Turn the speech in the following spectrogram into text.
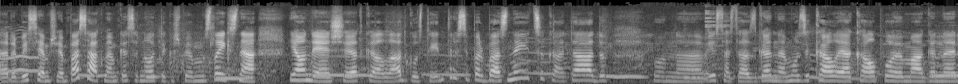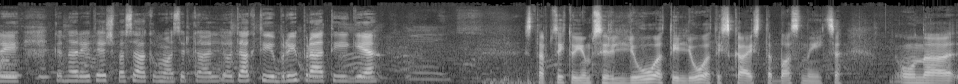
ar visiem šiem pasākumiem, kas ir notikuši pie mums Līksnā, jaunieši atkal atgūst interesi par baznīcu kā tādu un uh, iesaistās gan muzikālajā kalpojumā, gan arī, gan arī tieši pasākumos ir ļoti aktīvi brīvprātīgie. Starp citu, jums ir ļoti, ļoti skaista baznīca. Un uh,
